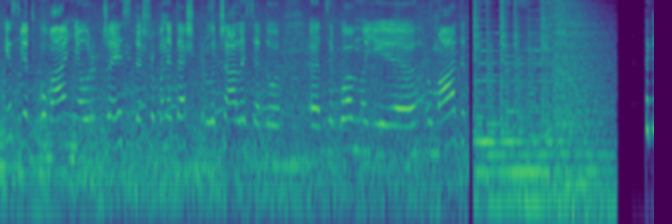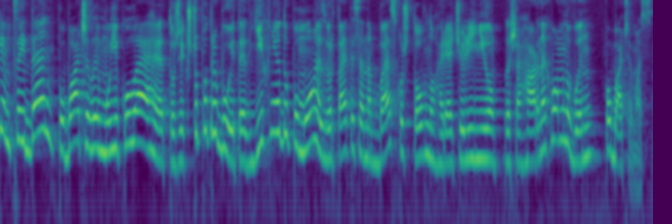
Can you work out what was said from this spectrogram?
таке, святкування урочисте, щоб вони теж прилучалися до е, церковної громади. Таким цей день побачили мої колеги. Тож, якщо потребуєте їхньої допомоги, звертайтеся на безкоштовну гарячу лінію. Лише гарних вам новин. Побачимось.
